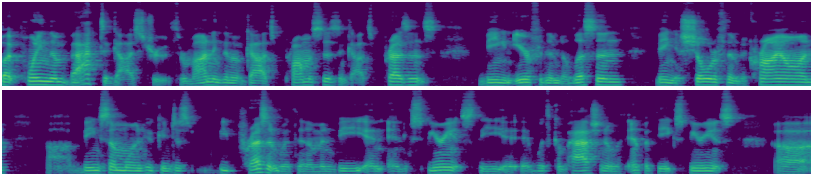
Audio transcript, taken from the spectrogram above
but pointing them back to God's truth, reminding them of God's promises and God's presence, being an ear for them to listen, being a shoulder for them to cry on, uh, being someone who can just be present with them and be and, and experience the uh, with compassion and with empathy experience uh,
